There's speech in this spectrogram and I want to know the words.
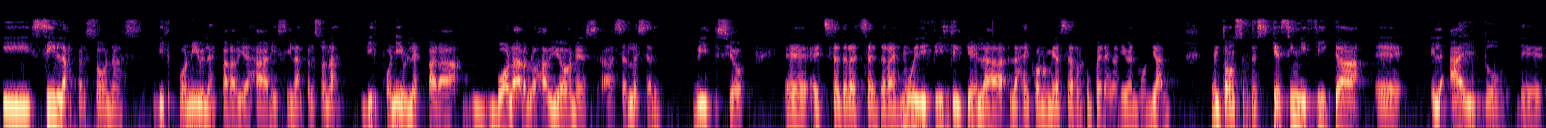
y sin las personas disponibles para viajar y sin las personas disponibles para volar los aviones, hacerles servicio, vicio, eh, etcétera, etcétera, es muy difícil que las economías se recuperen a nivel mundial. Entonces, ¿qué significa eh, el alto de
